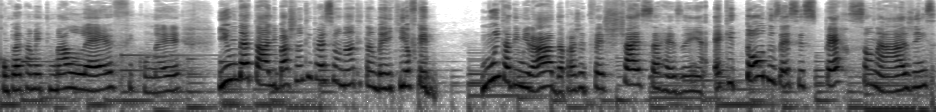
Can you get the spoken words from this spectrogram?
completamente maléfico, né? E um detalhe bastante impressionante também que eu fiquei muito admirada para a gente fechar essa resenha é que todos esses personagens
